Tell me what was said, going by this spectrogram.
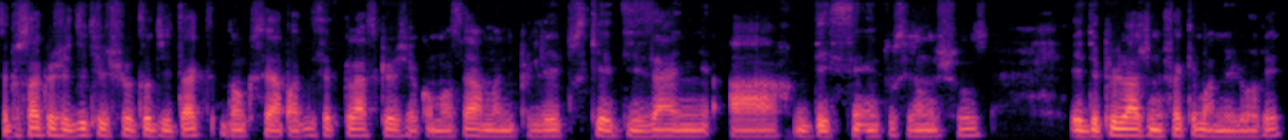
c'est pour ça que je dis que je suis autodidacte. Donc, c'est à partir de cette classe que j'ai commencé à manipuler tout ce qui est design, art, dessin, tous ces genres de choses. Et depuis là, je ne fais que m'améliorer.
